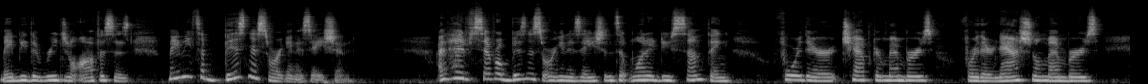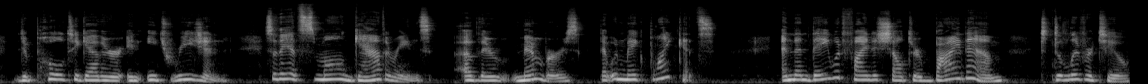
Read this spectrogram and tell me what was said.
Maybe the regional offices. Maybe it's a business organization. I've had several business organizations that want to do something for their chapter members, for their national members, to pull together in each region. So they had small gatherings of their members that would make blankets. And then they would find a shelter by them to deliver to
